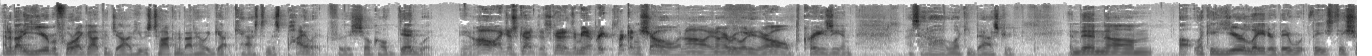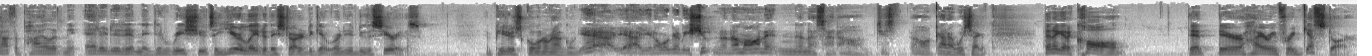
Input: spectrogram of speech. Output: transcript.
And about a year before I got the job, he was talking about how he got cast in this pilot for this show called Deadwood. You know, oh, I just got this. It's gonna be a great fucking show, and oh, you know, everybody they're all crazy. And I said, oh, lucky bastard. And then, um, uh, like a year later, they were they they shot the pilot and they edited it and they did reshoots. A year later, they started to get ready to do the series. And Peter's going around going, yeah, yeah, you know, we're going to be shooting and I'm on it. And then I said, oh, just, oh, God, I wish I could. Then I get a call that they're hiring for a guest star.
